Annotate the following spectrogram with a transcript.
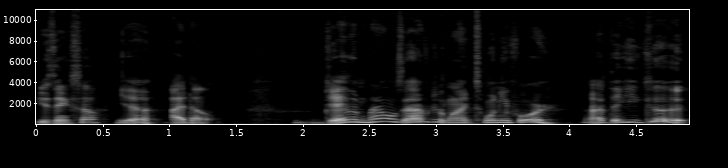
You think so? Yeah. I don't. Jaylen Brown was averaging like 24. I think he could.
